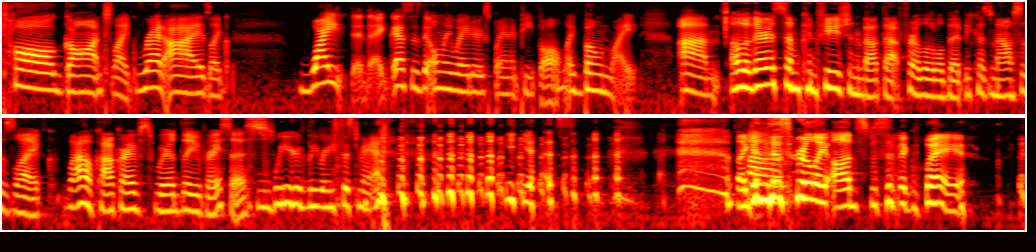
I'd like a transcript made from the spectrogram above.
tall gaunt like red eyes like white i guess is the only way to explain it people like bone white um Although there is some confusion about that for a little bit because Mouse is like, wow, Cotgrave's weirdly racist. weirdly racist man yes Like in this really odd, specific way.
